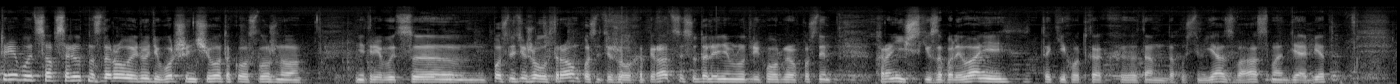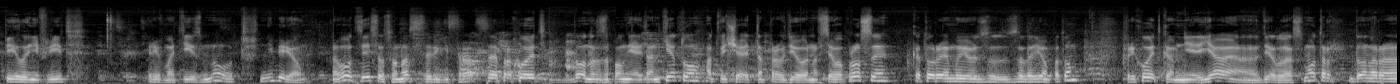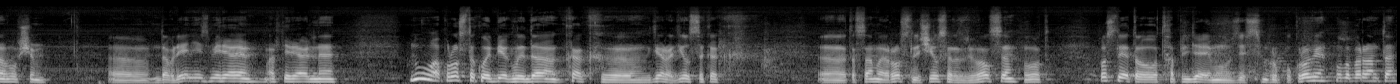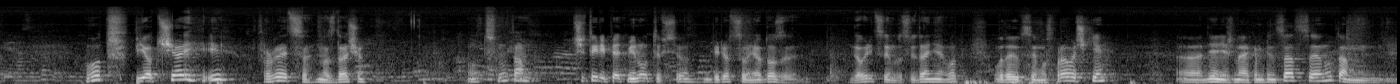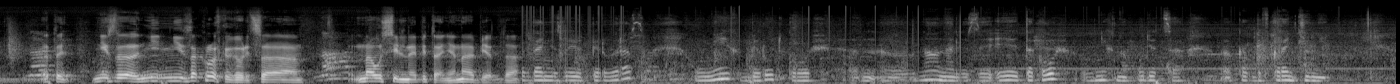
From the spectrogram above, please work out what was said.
Требуются абсолютно здоровые люди, больше ничего такого сложного не требуется. После тяжелых травм, после тяжелых операций с удалением внутренних органов, после хронических заболеваний, таких вот как, э, там, допустим, язва, астма, диабет, пилонефрит, ревматизм, ну вот не берем. А Вот здесь вот у нас регистрация проходит. Донор заполняет анкету, отвечает там правдиво на все вопросы, которые мы задаем. Потом приходит ко мне. Я делаю осмотр донора, в общем, давление измеряю артериальное. Ну, опрос такой беглый, да, как, э, где родился, как э, это самое, рост, лечился, развивался. Вот. После этого вот определяем ему здесь группу крови у лаборанта. Вот, пьет чай и отправляется на сдачу. Вот, ну там 4-5 минут и все, берется у него доза. Говорится им до свидания. Вот, выдаются ему справочки, э, денежная компенсация. Ну там, это не за, не, не за кровь, как говорится, а на усиленное питание, на обед, да. Когда они сдают первый раз, у них берут кровь э, на анализы. И эта кровь у них находится э, как бы в карантине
